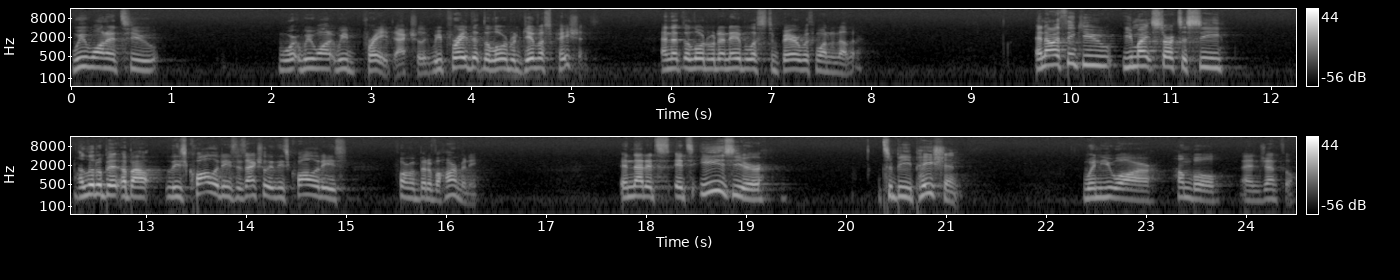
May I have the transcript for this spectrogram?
we wanted to, we, want, we prayed actually. We prayed that the Lord would give us patience and that the Lord would enable us to bear with one another. And now I think you, you might start to see a little bit about these qualities is actually these qualities form a bit of a harmony. In that it's, it's easier to be patient when you are humble and gentle.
